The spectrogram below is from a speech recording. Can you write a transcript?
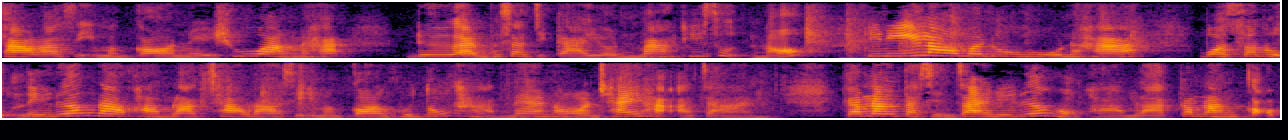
ชาวราศีมังกรในช่วงนะคะ เดือนพฤศจิกายนมากที่สุดเนาะทีนี้เรามาดูนะคะ บทสรุปในเรื่องราวความรักชาวราศีมังกรคุณต้องถามแน่นอนใช่ค่ะอาจารย์กำลังตัดสินใจในเรื่องของความรักกำลังกอบ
